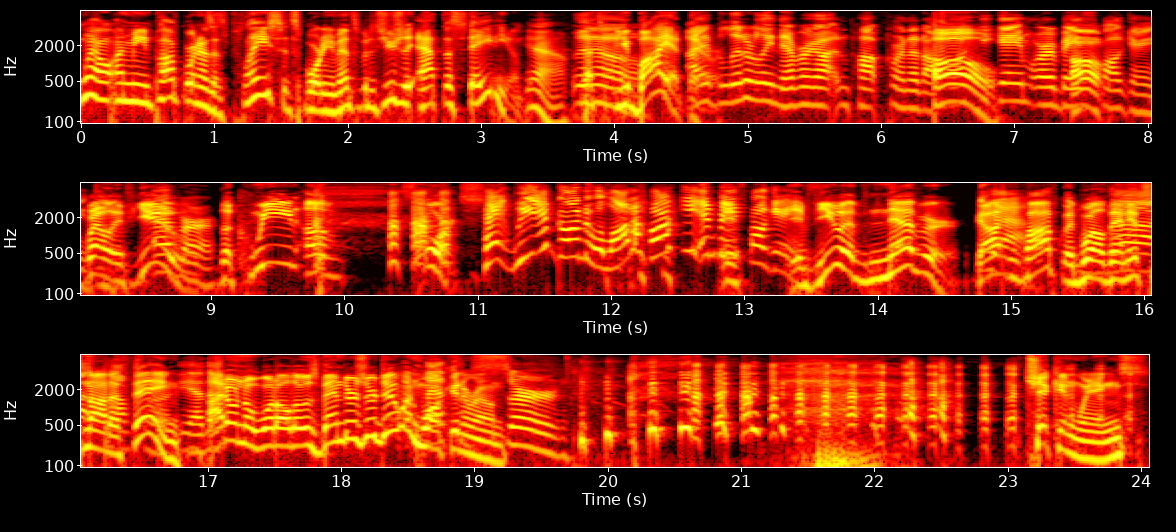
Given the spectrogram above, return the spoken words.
Well, I mean, popcorn has its place at sporting events, but it's usually at the stadium. yeah. That's- you buy it there. I've literally never gotten popcorn at a Oh. hockey game or a oh. baseball game. Well, if you, Ever. the queen of sports, Hey, we have gone to a lot of hockey and if, baseball games. if you have never gotten Yeah. popcorn, well, then it's Not not a popcorn. thing. Yeah, I that's- don't know what all those vendors are doing walking That's around. Absurd. Chicken wings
